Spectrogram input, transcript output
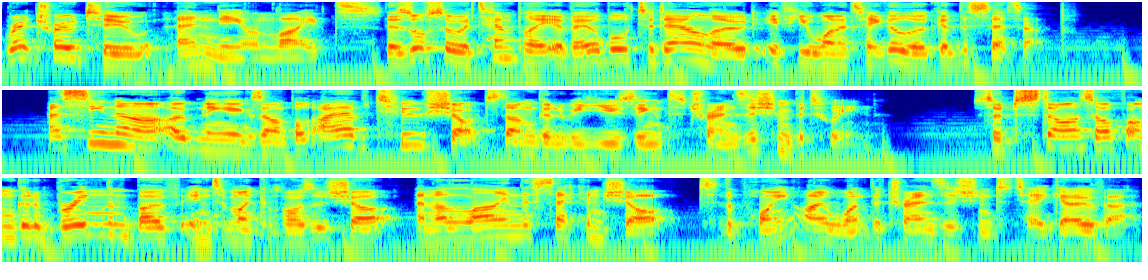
Retro 2 and Neon Lights. There's also a template available to download if you want to take a look at the setup. As seen in our opening example, I have two shots that I'm going to be using to transition between. So to start off, I'm going to bring them both into my composite shot and align the second shot to the point I want the transition to take over.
